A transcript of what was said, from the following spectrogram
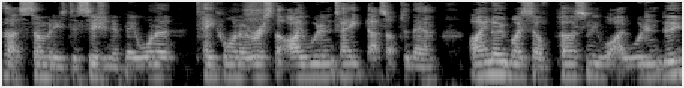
that's somebody's decision. If they want to take on a risk that I wouldn't take, that's up to them. I know myself personally what I wouldn't do,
